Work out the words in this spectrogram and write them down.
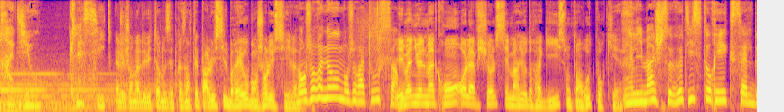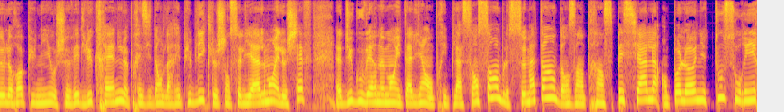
Radio classique. Et le journal de 8 heures nous est présenté par Lucille Bréau. Bonjour Lucille. Bonjour Renaud, bonjour à tous. Emmanuel Macron, Olaf Scholz et Mario Draghi sont en route pour Kiev. L'image se veut historique, celle de l'Europe unie au chevet de l'Ukraine. Le président de la République, le chancelier allemand et le chef du gouvernement italien ont pris place ensemble ce matin dans un train spécial en Pologne, tout sourire,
